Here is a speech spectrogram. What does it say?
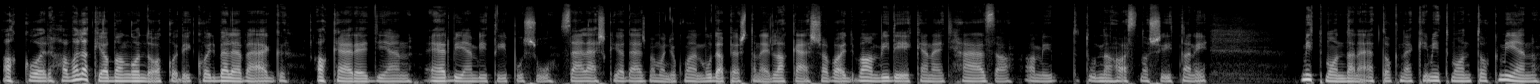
akkor ha valaki abban gondolkodik, hogy belevág akár egy ilyen Airbnb típusú szálláskiadásban, mondjuk van Budapesten egy lakása, vagy van vidéken egy háza, amit tudna hasznosítani, mit mondanátok neki, mit mondtok, milyen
